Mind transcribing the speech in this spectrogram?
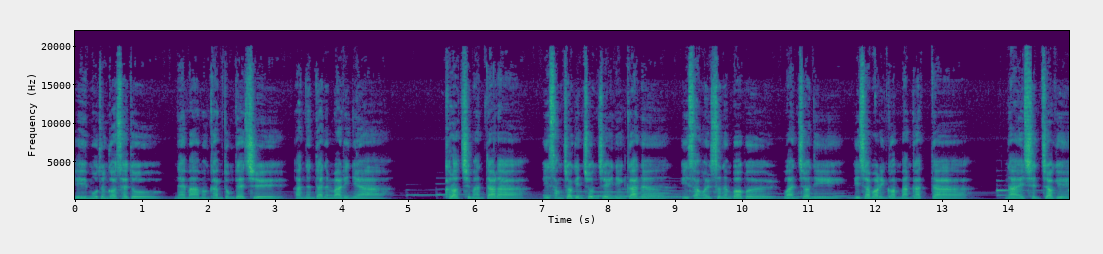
이 모든 것에도 내 마음은 감동되지 않는다는 말이냐? 그렇지만 따라 이성적인 존재인 인간은 이성을 쓰는 법을 완전히 잊어버린 것만 같다. 나의 신적인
